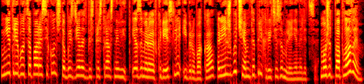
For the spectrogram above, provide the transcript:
Мне требуется пара секунд, чтобы сделать беспристрастный вид. Я замираю в кресле и беру бокал, лишь бы чем-то прикрыть изумление на лице. Может, поплаваем?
